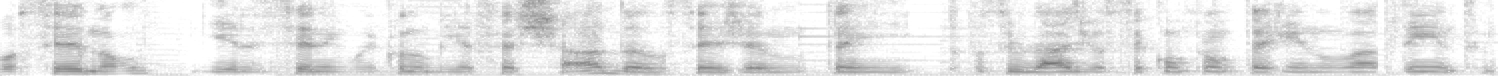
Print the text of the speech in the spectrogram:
você não. E eles serem uma economia fechada, ou seja, não tem possibilidade de você comprar um terreno lá dentro.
